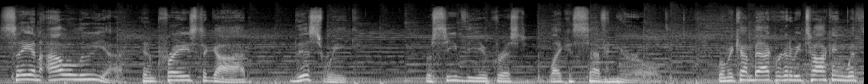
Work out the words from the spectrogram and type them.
Say an Alleluia in praise to God this week receive the Eucharist like a seven year old. When we come back, we're going to be talking with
